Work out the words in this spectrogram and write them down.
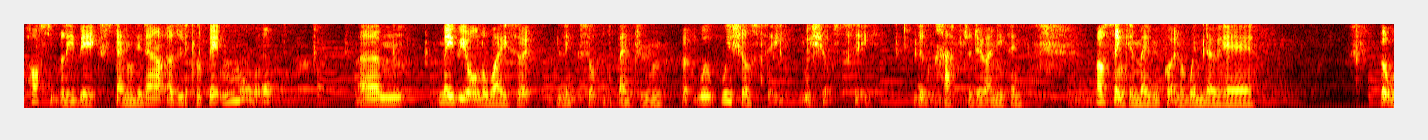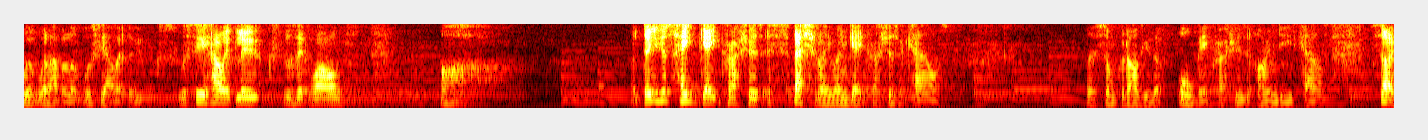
possibly be extended out a little bit more. Um, maybe all the way so it links up with the bedroom, but we'll, we shall see. We shall see. It doesn't have to do anything. I was thinking maybe putting a window here, but we'll, we'll have a look. We'll see how it looks. We'll see how it looks as it was. Oh. Don't you just hate gate crashers, especially when gate crashers are cows? Though some could argue that all gate crashers are indeed cows. So,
